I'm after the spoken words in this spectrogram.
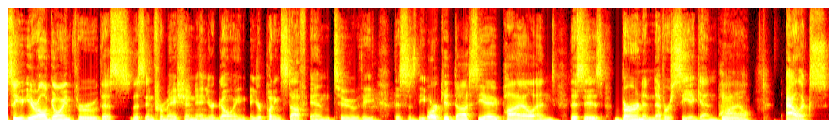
so you- you're all going through this this information and you're going you're putting stuff into the this is the orchid dossier pile and this is burn and never see again pile alex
